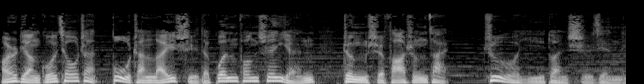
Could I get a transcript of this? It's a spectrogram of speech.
而两国交战不斩来使的官方宣言，正是发生在这一段时间里。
